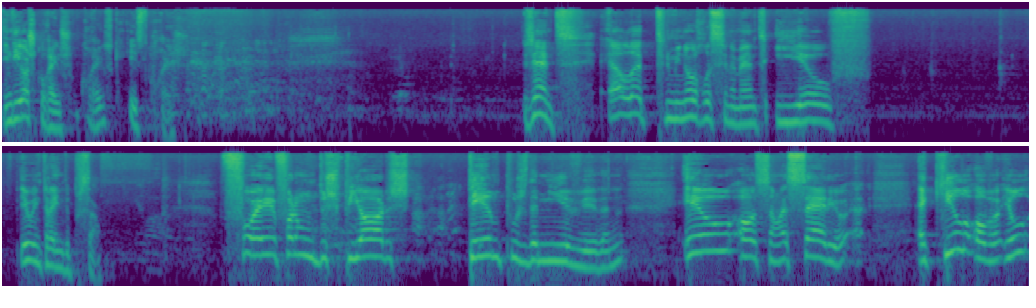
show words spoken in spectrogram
Em dia aos Correios. Correios? O que é isso de Correios? Gente, ela terminou o relacionamento e eu. Eu entrei em depressão. foi, foram um dos piores tempos da minha vida. Eu, ouçam, a sério, aquilo, eu,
